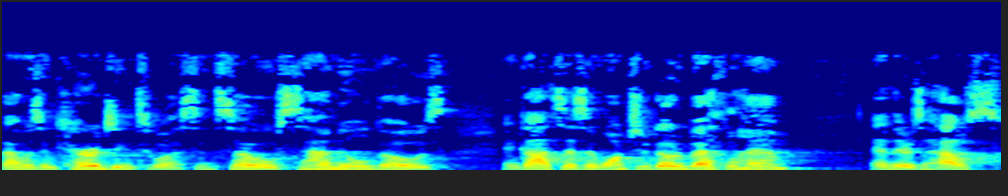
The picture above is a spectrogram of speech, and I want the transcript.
That was encouraging to us. And so Samuel goes and God says, I want you to go to Bethlehem and there's a house,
